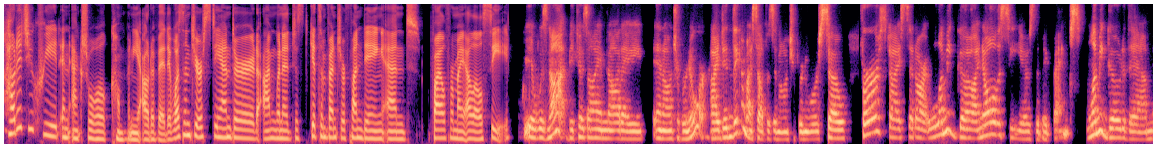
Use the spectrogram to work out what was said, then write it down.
How did you create an actual company out of it? It wasn't your standard, I'm going to just get some venture funding and file for my LLC. It was not because I am not a an entrepreneur. I didn't think of myself as an entrepreneur. So first I said, all right, well, let me go. I know all the CEOs of the big banks. Let me go to them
